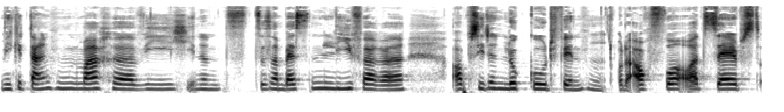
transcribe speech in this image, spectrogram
mir Gedanken mache, wie ich ihnen das am besten liefere, ob sie den Look gut finden oder auch vor Ort selbst.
